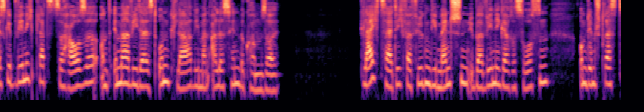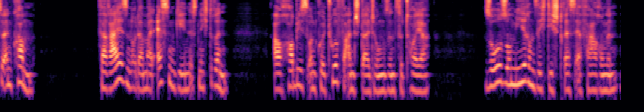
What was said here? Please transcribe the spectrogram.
es gibt wenig Platz zu Hause und immer wieder ist unklar, wie man alles hinbekommen soll. Gleichzeitig verfügen die Menschen über weniger Ressourcen, um dem Stress zu entkommen. Verreisen oder mal essen gehen ist nicht drin. Auch Hobbys und Kulturveranstaltungen sind zu teuer. So summieren sich die Stresserfahrungen.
